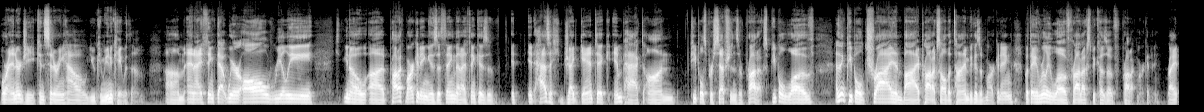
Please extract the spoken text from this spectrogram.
or energy considering how you communicate with them. Um, and I think that we're all really, you know, uh, product marketing is a thing that I think is a it it has a gigantic impact on people's perceptions of products. People love. I think people try and buy products all the time because of marketing, but they really love products because of product marketing, right?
